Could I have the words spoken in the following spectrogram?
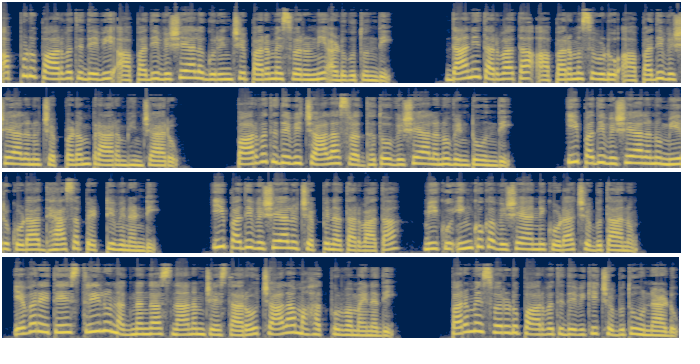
అప్పుడు పార్వతీదేవి ఆ పది విషయాల గురించి పరమేశ్వరుణ్ణి అడుగుతుంది. దాని తర్వాత ఆ పరమశివుడు ఆ పది విషయాలను చెప్పడం ప్రారంభించారు. పార్వతీదేవి చాలా శ్రద్ధతో విషయాలను వింటూ ఉంది. ఈ పది విషయాలను మీరు కూడా ధ్యాస పెట్టి వినండి. ఈ పది విషయాలు చెప్పిన తర్వాత మీకు ఇంకొక విషయాన్ని కూడా చెబుతాను. ఎవరైతే స్త్రీలు నగ్నంగా స్నానం చేస్తారో చాలా మహత్పూర్వమైనది. పరమేశ్వరుడు పార్వతీదేవికి చెబుతూ ఉన్నాడు.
